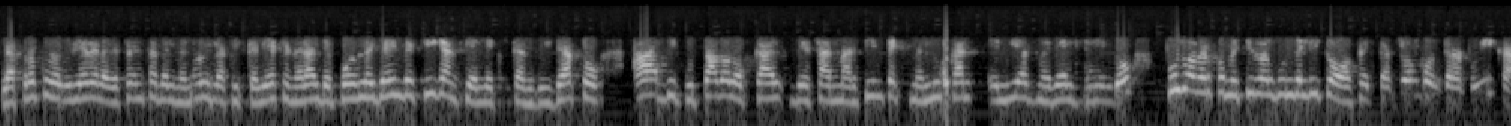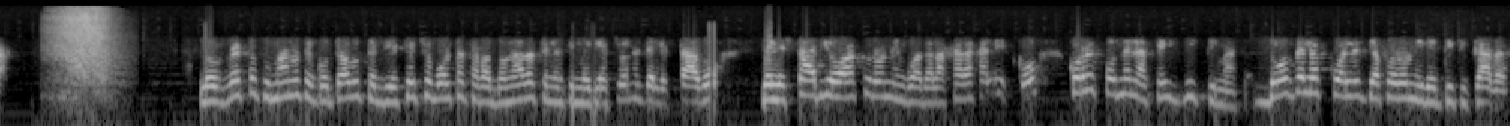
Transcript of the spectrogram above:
La Procuraduría de la Defensa del Menor y la Fiscalía General de Puebla ya investigan si el ex candidato a diputado local de San Martín Texmelucan, Elías Medel Galindo, pudo haber cometido algún delito o afectación contra su hija. Los restos humanos encontrados en 18 bolsas abandonadas en las inmediaciones del estado del estadio Akron en Guadalajara, Jalisco, corresponden a seis víctimas, dos de las cuales ya fueron identificadas,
